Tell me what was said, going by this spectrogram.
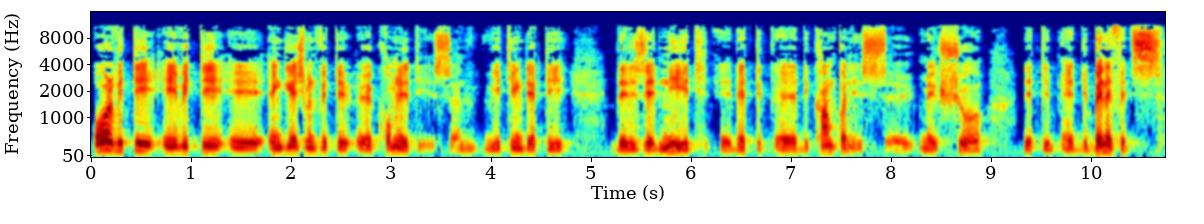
Or with the, uh, with the uh, engagement with the communities. And we think that the, there is a need that the, the companies make sure that the, the benefits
